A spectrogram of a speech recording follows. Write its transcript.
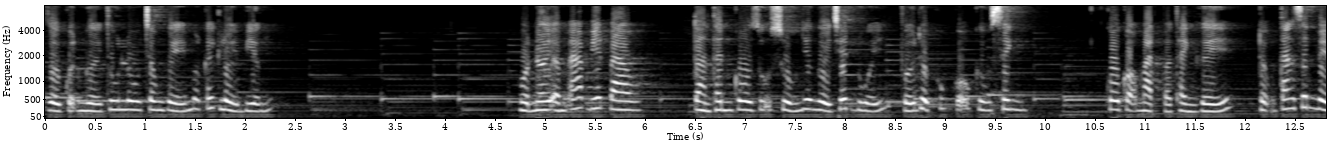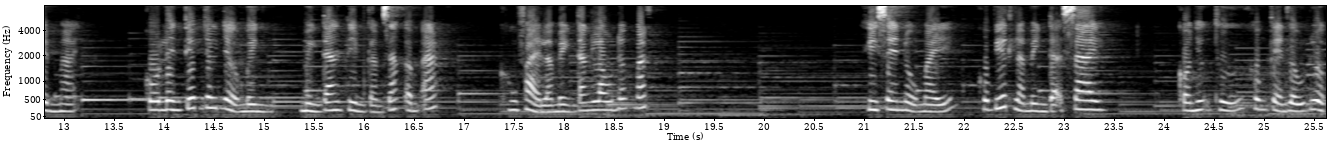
rồi cuộn người thu lưu trong ghế một cách lười biếng. Một nơi ấm áp biết bao, toàn thân cô rụ xuống như người chết đuối với được khúc gỗ cứu sinh. Cô cọ mặt vào thành ghế, động tác rất mềm mại. Cô liên tiếp nhắc nhở mình, mình đang tìm cảm giác ấm áp, không phải là mình đang lau nước mắt. Khi xe nổ máy, cô biết là mình đã sai. Có những thứ không thể giấu được.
